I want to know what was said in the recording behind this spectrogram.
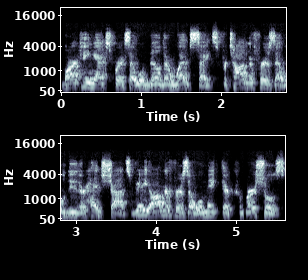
marketing experts that will build their websites, photographers that will do their headshots, videographers that will make their commercials.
